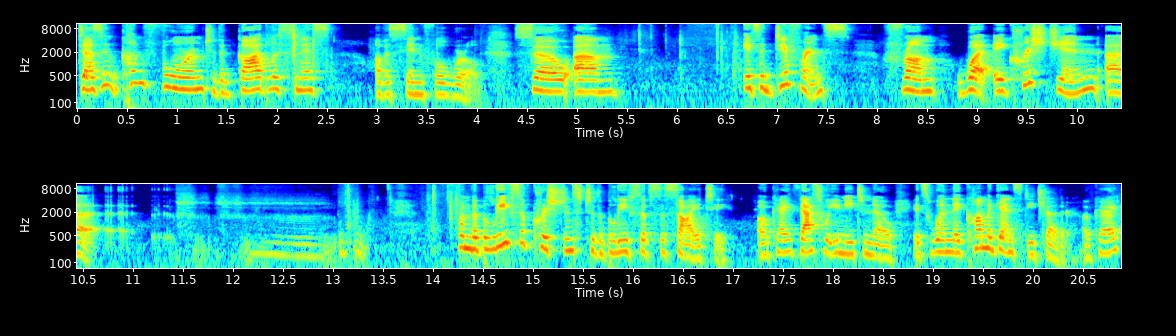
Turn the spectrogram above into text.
doesn't conform to the godlessness of a sinful world. So um, it's a difference from what a Christian. Uh, from the beliefs of Christians to the beliefs of society. Okay, that's what you need to know. It's when they come against each other, okay,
